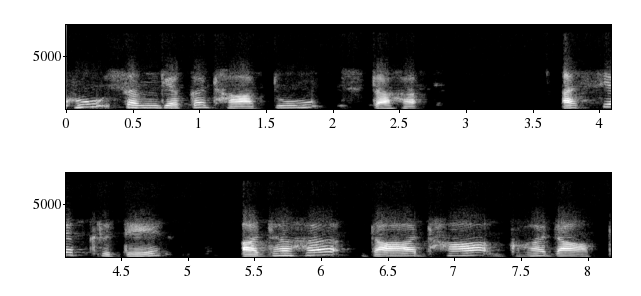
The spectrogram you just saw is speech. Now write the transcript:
घुसंज्ञकधातु स्तः अस्य कृते अधः दाधा घदाप्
